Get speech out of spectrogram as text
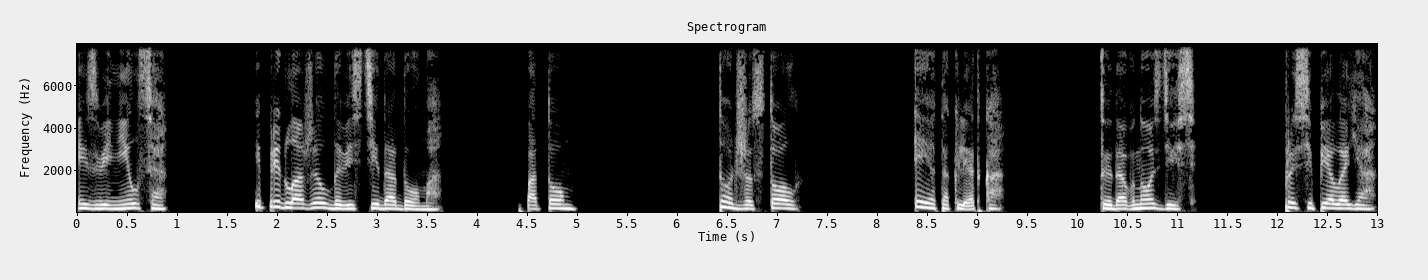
извинился и предложил довести до дома. Потом тот же стол и эта клетка. «Ты давно здесь?» — просипела я.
